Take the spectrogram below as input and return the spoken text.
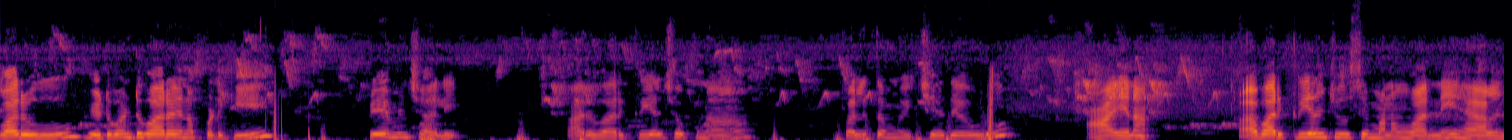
వారు ఎటువంటి వారైనప్పటికీ ప్రేమించాలి. వారు వారి క్రియల చొప్పున ఫలితం ఇచ్చే దేవుడు ఆయన. వారి క్రియలను చూసి మనం వారిని హేళన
